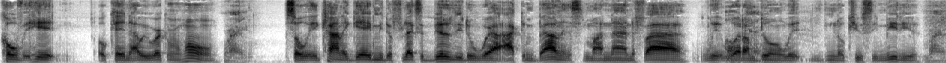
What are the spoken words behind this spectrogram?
COVID hit. Okay, now we working from home right. so it kind of gave me the flexibility to where I can balance my nine to five with what I'm doing with you know QC Media, Right.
